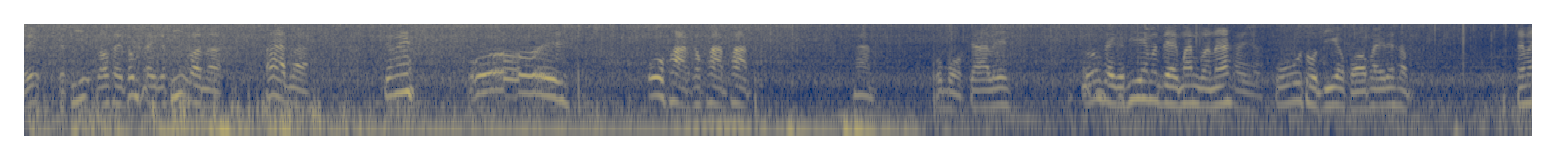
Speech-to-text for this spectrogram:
เฮ้ยกะทิเราใส่ต้องใส่กะทิก่อนนะพลาดว่ะใช่ไหมโอ้ยโอ้ผาดครับผาดผาดนั่นโอ้บอกจาเลยเราต้องใส่กะทิให้มันแตกมันก่อนนะใช่ครับโอ้โทษดีกับขออภัยด้วยครับใช่ไหม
